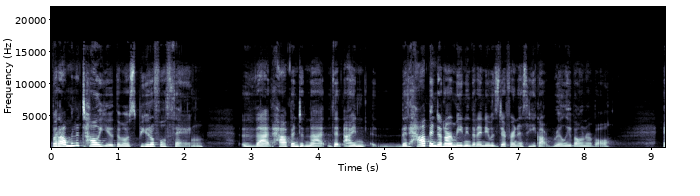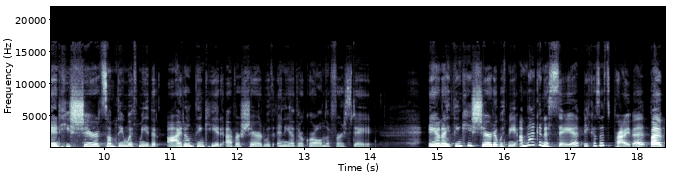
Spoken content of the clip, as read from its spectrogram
but I'm going to tell you the most beautiful thing that happened in that that I that happened in our meeting that I knew was different is he got really vulnerable. And he shared something with me that I don't think he had ever shared with any other girl on the first date. And I think he shared it with me. I'm not going to say it because it's private, but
